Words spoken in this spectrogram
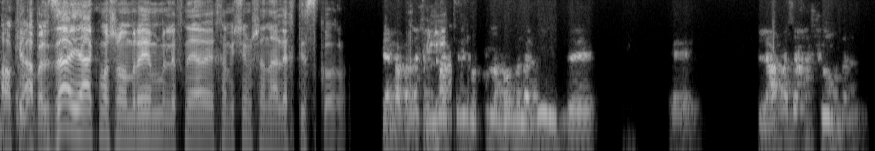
אוקיי, אבל זה היה, כמו שאומרים, לפני 50 שנה, לך תזכור. כן, אבל אני מה שאני רוצה לבוא ולהגיד זה, אה, למה זה חשוב לנו?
